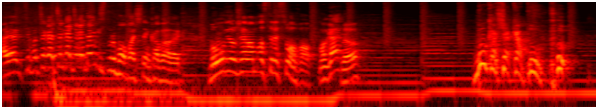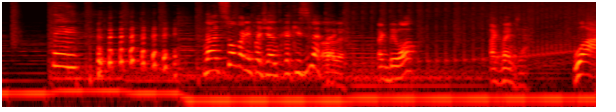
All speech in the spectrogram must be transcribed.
A jak ty poczekaj, czekaj, czekaj, daj mi spróbować ten kawałek. Bo mówią, że ja mam ostre słowo. Mogę? No. Buka się kapu! Ty! Nawet słowa nie powiedziałem, tylko jakiś zlepek. Ale- Tak było? Tak będzie. Ła!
